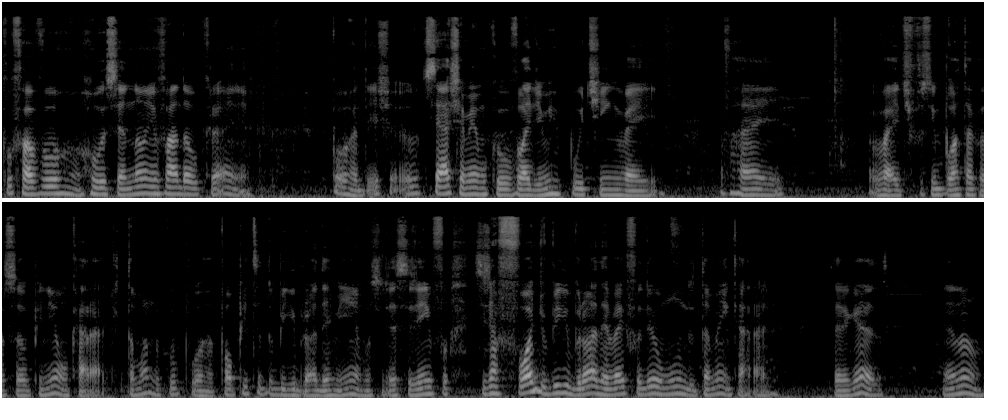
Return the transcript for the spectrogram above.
Por favor, Rússia, não invada a Ucrânia. Porra, deixa. Você acha mesmo que o Vladimir Putin vai. Vai. Vai, tipo, se importar com a sua opinião, caralho? Tomando cu, porra. Palpita do Big Brother mesmo. Você já, você, já info, você já fode o Big Brother, vai foder o mundo também, caralho. Tá ligado? Eu não.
